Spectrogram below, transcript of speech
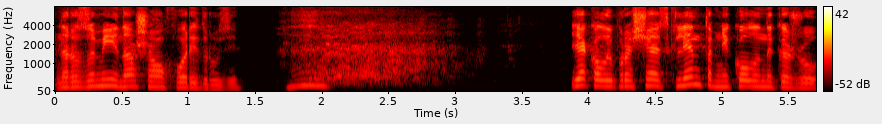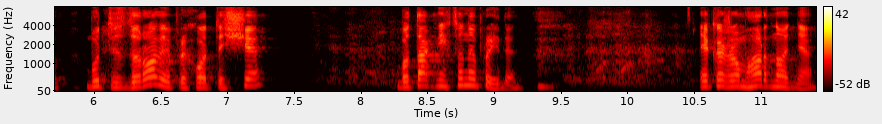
Не розумію, на хворі друзі. Я коли прощаюсь з клієнтом, ніколи не кажу: будьте здорові, приходьте ще, бо так ніхто не прийде. Я кажу вам гарного дня.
